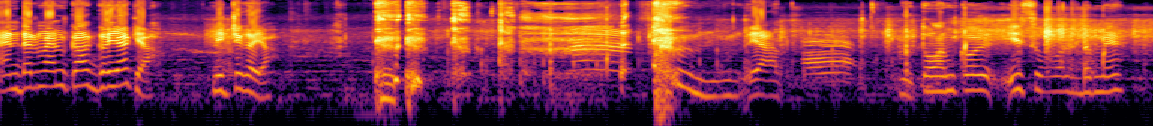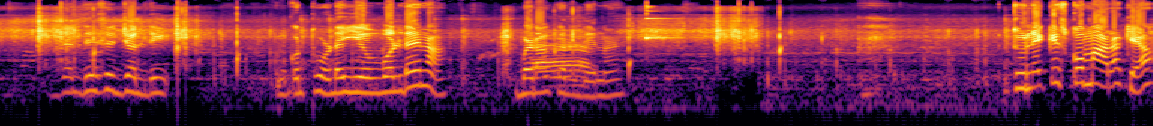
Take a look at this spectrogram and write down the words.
एंडरमैन का गया क्या? नीचे गया। यार तो हमको इस वर्ल्ड में जल्दी से जल्दी, हमको थोड़ा ये वर्ल्ड है ना, बड़ा कर देना है। तूने किसको मारा क्या?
